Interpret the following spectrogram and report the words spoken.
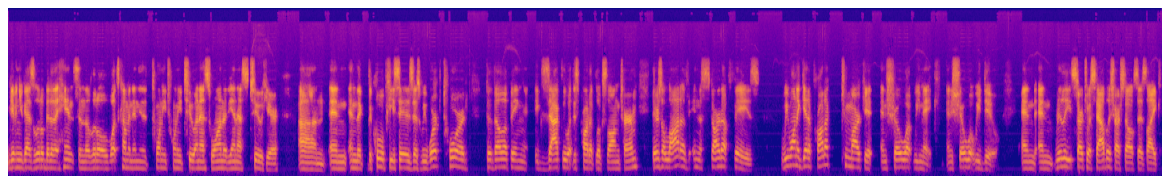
I'm giving you guys a little bit of the hints and the little what's coming in the 2022 NS1 or the NS2 here. Um, and and the the cool piece is as we work toward developing exactly what this product looks long term. There's a lot of in the startup phase, we want to get a product to market and show what we make and show what we do, and and really start to establish ourselves as like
